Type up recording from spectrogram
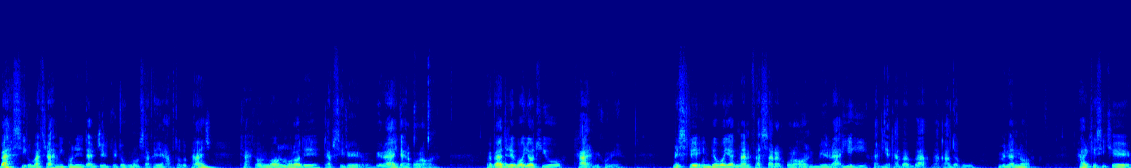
بحثی رو مطرح می‌کنه در جلد دوم صفحه 75 تحت عنوان مراد تفسیر برای در قرآن و بعد روایاتی رو طرح می‌کنه. مثل این روایت من فسر القرآن به رأیهی و مقعده من النار. هر کسی که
